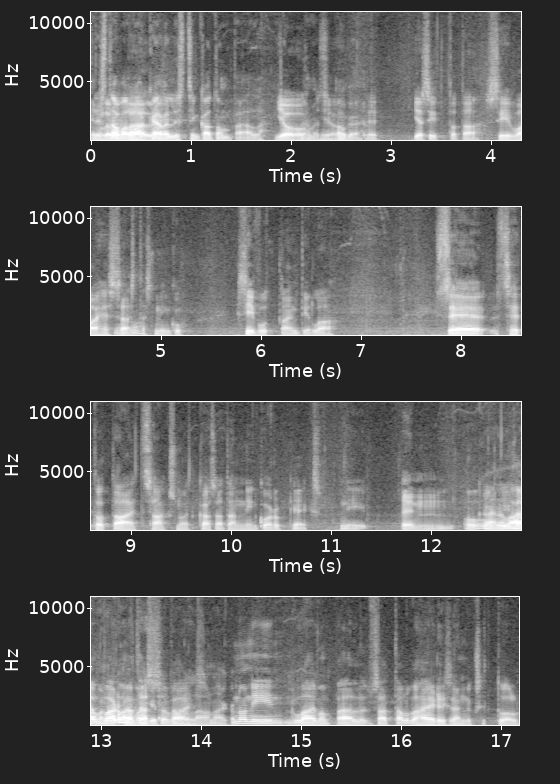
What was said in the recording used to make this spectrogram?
Eli tavallaan päälle. kävelisit siinä katon päällä. Joo, joo. Et, ja sitten tota, siinä vaiheessa Joo. säästäisi niinku sivuttain tilaa. Se, se tota, että saako noita kasata niin korkeaksi, niin en ole Kyllä ihan laivan- varma tässä vaiheessa. on aika- No niin, laivan päällä saattaa olla vähän eri säännökset tuolla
